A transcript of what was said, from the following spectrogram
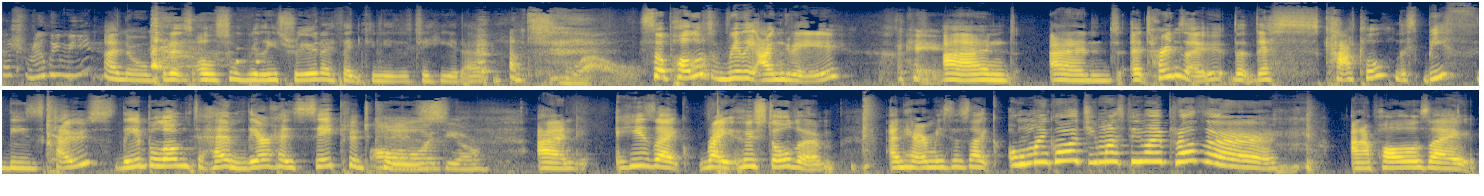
That's really mean. I know, but it's also really true, and I think you needed to hear it. Wow. So Apollo's really angry, Okay. and and it turns out that this cattle, this beef, these cows, they belong to him. They're his sacred cows. oh dear. and he's like, right, who stole them? And Hermes is like, oh my god, you must be my brother. And Apollo's like,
